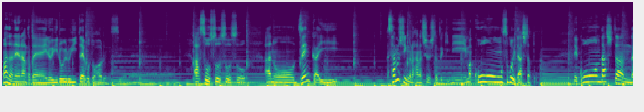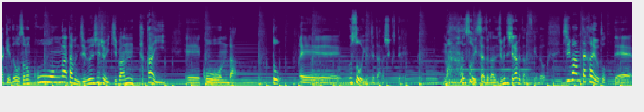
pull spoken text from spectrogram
まだねなんかねいろいろ言いたいことはあるんですよね。あそうそうそうそう。あのー前回 Something の話をした時に、まあ、高音をすごい出したと。で高音出したんだけどその高音が多分自分史上一番高い、えー高音だと、えー嘘を言ってたらしくて。まあ 嘘を言ってたとか自分で調べたんですけど一番高い音って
